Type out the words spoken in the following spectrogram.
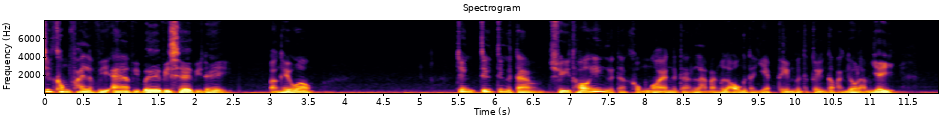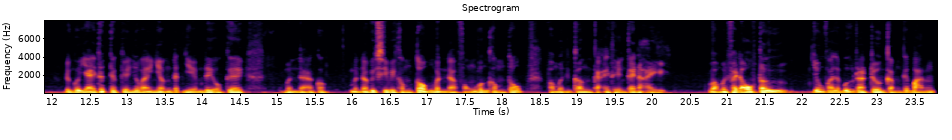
Chứ không phải là vì a, vì b, vì c, vì d. Bạn hiểu không? Chứ chứ chứ người ta suy thoái, người ta khủng hoảng, người ta làm ăn lỗ, người ta dẹp tiệm, người ta tuyển các bạn vô làm gì? Đừng có giải thích theo kiểu như vậy, nhận trách nhiệm đi, ok. Mình đã có, mình đã viết cv không tốt, mình đã phỏng vấn không tốt, và mình cần cải thiện cái này. Và mình phải đầu tư, chứ không phải là bước ra trường cầm cái bằng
